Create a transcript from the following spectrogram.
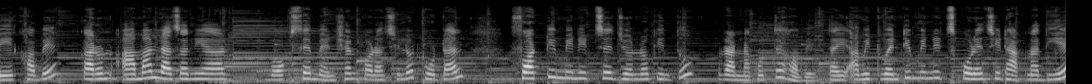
বেক হবে, কারণ আমার লাজানিয়ার বক্সে মেনশন করা ছিল টোটাল ফর্টি মিনিটসের জন্য কিন্তু রান্না করতে হবে। তাই আমি টোয়েন্টি মিনিটস করেছি ঢাকনা দিয়ে,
